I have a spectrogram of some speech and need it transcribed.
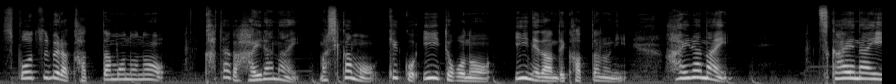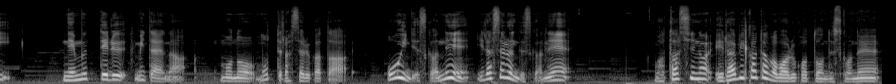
スポーツブラ買ったものの肩が入らない、まあ、しかも結構いいとこのいい値段で買ったのに入らない使えない眠ってるみたいなものを持ってらっしゃる方多いんですかね？いらっしゃるんですかね？私の選び方が悪かったんですかね、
